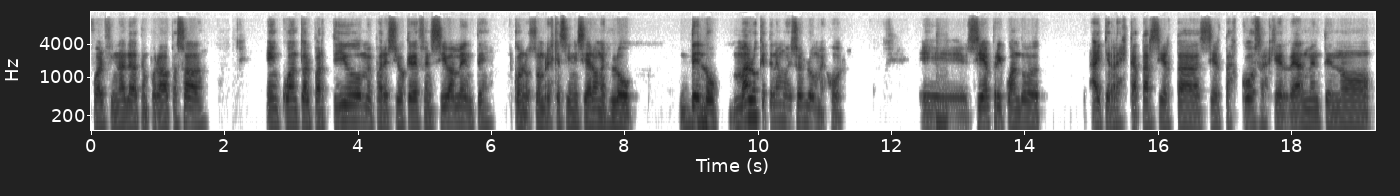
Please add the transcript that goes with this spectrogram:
fue al final de la temporada pasada. En cuanto al partido, me pareció que defensivamente, con los hombres que se iniciaron, es lo de lo malo que tenemos, eso es lo mejor. Eh, siempre y cuando hay que rescatar ciertas, ciertas cosas que realmente no,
